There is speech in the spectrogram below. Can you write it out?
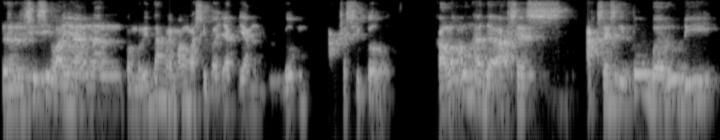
dari sisi layanan pemerintah memang masih banyak yang belum aksesibel. Kalaupun ada akses akses itu baru di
